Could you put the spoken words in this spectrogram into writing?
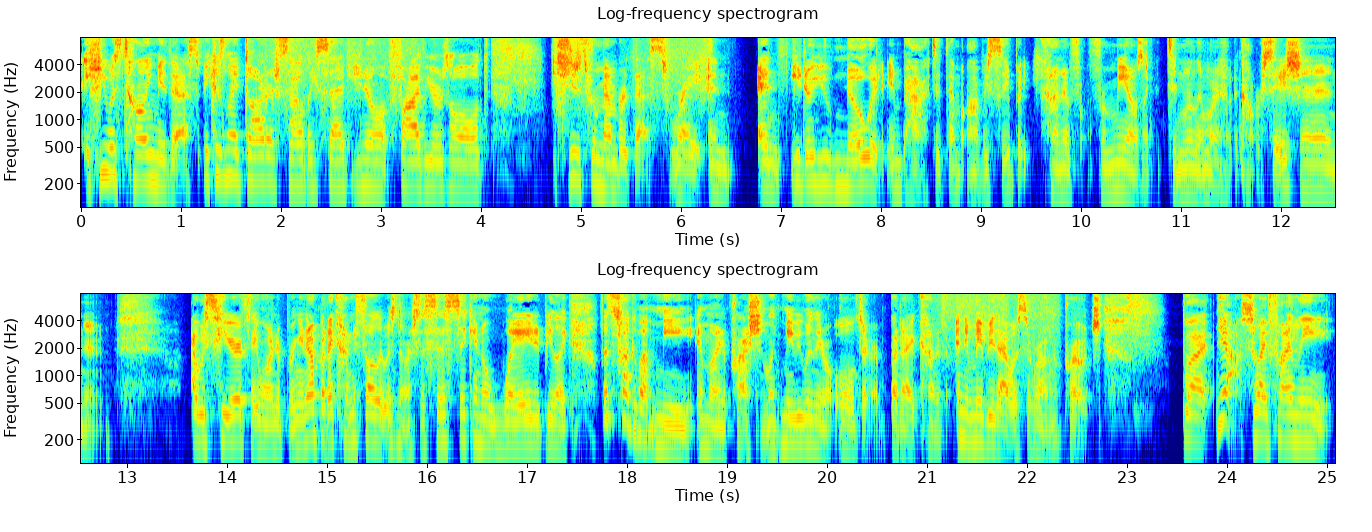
he was telling me this because my daughter sadly said, you know, at five years old, she just remembered this, right? And and you know, you know it impacted them, obviously, but kind of for me, I was like, didn't really want to have a conversation and I was here if they wanted to bring it up, but I kind of felt it was narcissistic in a way to be like, let's talk about me and my depression, like maybe when they were older. But I kind of, and maybe that was the wrong approach. But yeah, so I finally,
